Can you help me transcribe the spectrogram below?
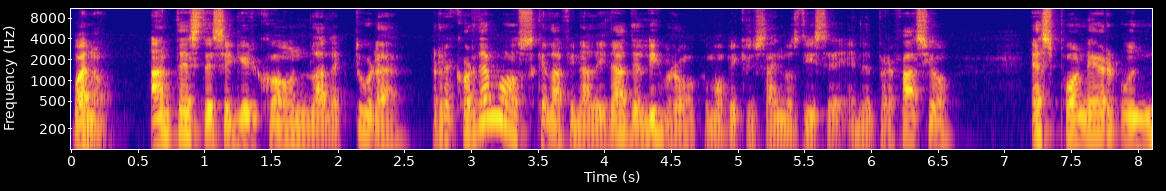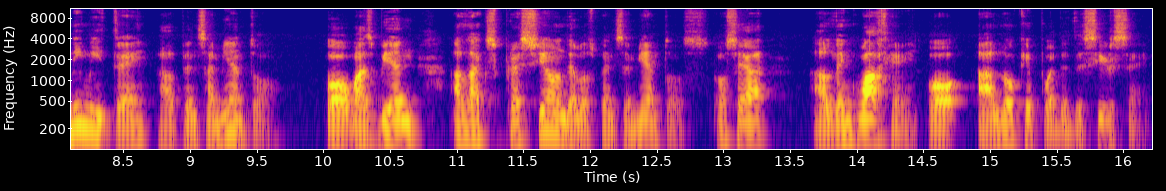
Bueno, antes de seguir con la lectura, recordemos que la finalidad del libro, como Wittgenstein nos dice en el prefacio, es poner un límite al pensamiento, o más bien a la expresión de los pensamientos, o sea, al lenguaje o a lo que puede decirse.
